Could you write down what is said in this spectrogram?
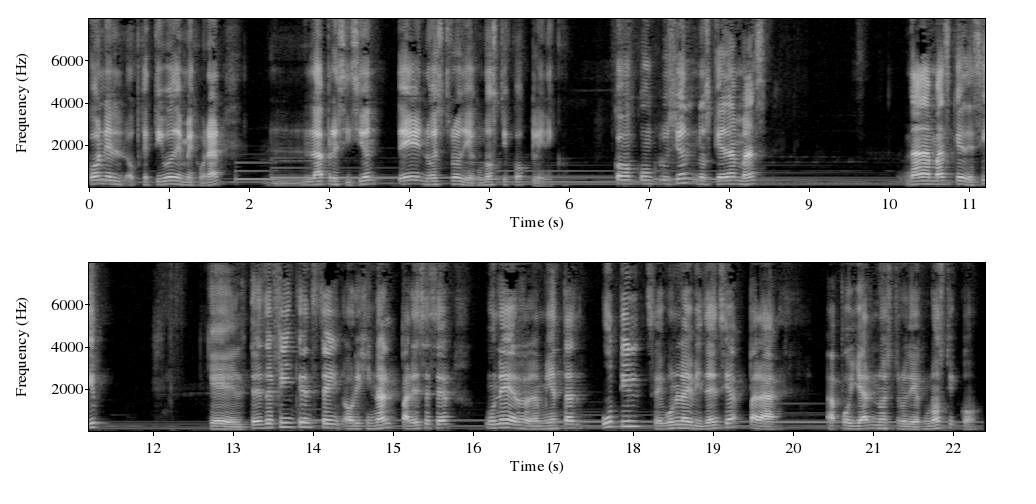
con el objetivo de mejorar la precisión de nuestro diagnóstico clínico. Como conclusión nos queda más nada más que decir que el test de Finkenstein original parece ser una herramienta útil según la evidencia para apoyar nuestro diagnóstico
